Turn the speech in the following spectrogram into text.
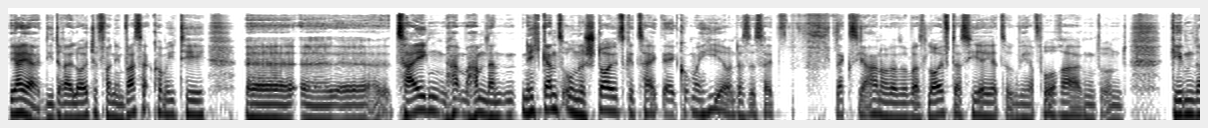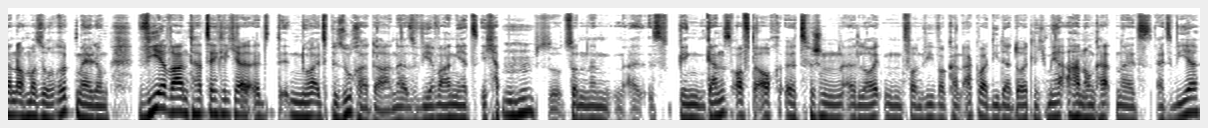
ja, ja, die drei Leute von dem Wasserkomitee äh, äh, zeigen, haben, haben dann nicht ganz ohne Stolz gezeigt, ey, guck mal hier, und das ist seit sechs Jahren oder sowas, läuft das hier jetzt irgendwie hervorragend und geben dann auch mal so Rückmeldungen. Wir waren tatsächlich als, nur als Besucher da, ne? Also wir waren jetzt, ich habe Mhm. so, sondern äh, es ging ganz oft auch äh, zwischen äh, Leuten von Viva Con Aqua, die da deutlich mehr Ahnung hatten als, als wir.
